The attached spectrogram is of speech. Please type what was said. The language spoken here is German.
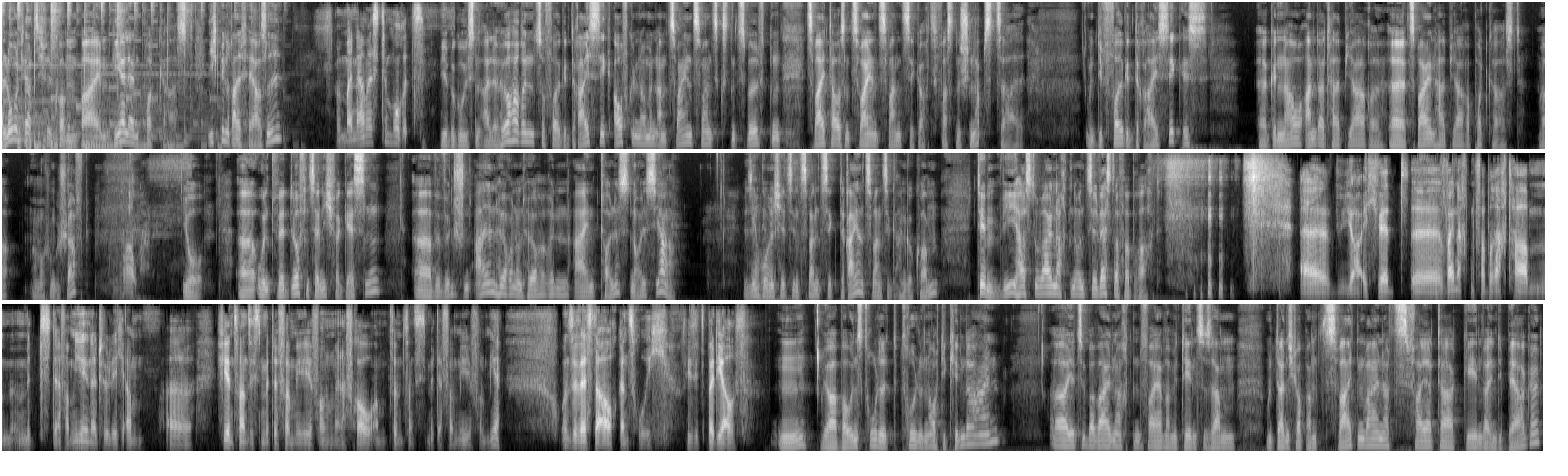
Hallo und herzlich willkommen beim GLN Podcast. Ich bin Ralf Hersel. Und mein Name ist Tim Moritz. Wir begrüßen alle Hörerinnen zur Folge 30, aufgenommen am 22.12.2022. Ach, fast eine Schnapszahl. Und die Folge 30 ist äh, genau anderthalb Jahre, äh, zweieinhalb Jahre Podcast. Ja, haben wir schon geschafft. Wow. Jo. Äh, und wir dürfen es ja nicht vergessen, wir wünschen allen Hörern und Hörerinnen ein tolles neues Jahr. Wir sind Jawohl. nämlich jetzt in 2023 angekommen. Tim, wie hast du Weihnachten und Silvester verbracht? Äh, ja, ich werde äh, Weihnachten verbracht haben mit der Familie natürlich am äh, 24. mit der Familie von meiner Frau, am 25. mit der Familie von mir und Silvester auch ganz ruhig. Wie sieht's bei dir aus? Mhm. Ja, bei uns trudelt, trudeln auch die Kinder ein. Äh, jetzt über Weihnachten feiern wir mit denen zusammen. Und dann, ich glaube, am zweiten Weihnachtsfeiertag gehen wir in die Berge.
